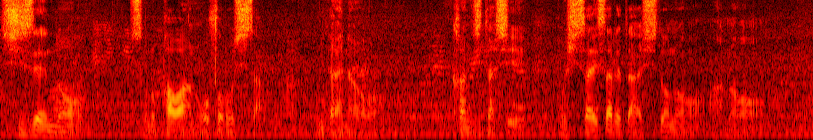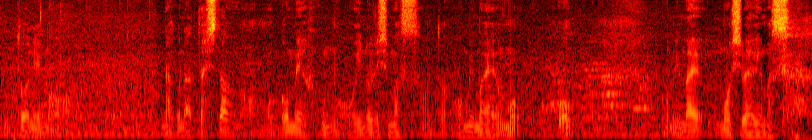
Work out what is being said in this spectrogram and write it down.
自然のそのパワーの恐ろしさみたいなのを感じたしもう被災された人のあの本当にもう亡くなった人のもうご冥福もお祈りします本当お見舞いもおお見舞い申し上げます。「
